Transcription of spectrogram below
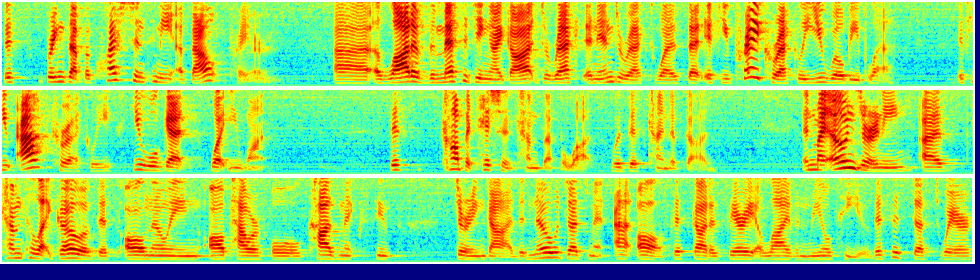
This brings up a question to me about prayer. Uh, a lot of the messaging I got, direct and indirect, was that if you pray correctly, you will be blessed. If you ask correctly, you will get what you want. This competition comes up a lot with this kind of God. In my own journey, I've come to let go of this all knowing, all powerful, cosmic soup stirring God, that no judgment at all if this God is very alive and real to you. This is just where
